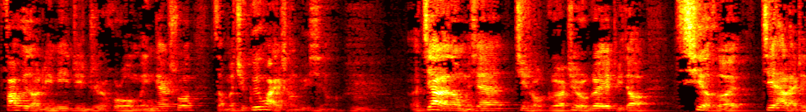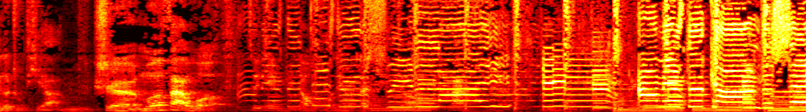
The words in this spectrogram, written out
发挥到淋漓尽致，或者我们应该说怎么去规划一场旅行。嗯，呃，接下来呢，我们先进首歌，这首歌也比较切合接下来这个主题啊，是 Moon Five 我最近比较火的一首单曲叫《Night》。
